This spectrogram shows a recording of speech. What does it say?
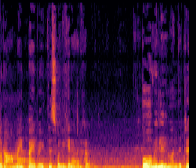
ஒரு அமைப்பை வைத்து சொல்கிறார்கள். கோவிலில் வந்துட்டு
